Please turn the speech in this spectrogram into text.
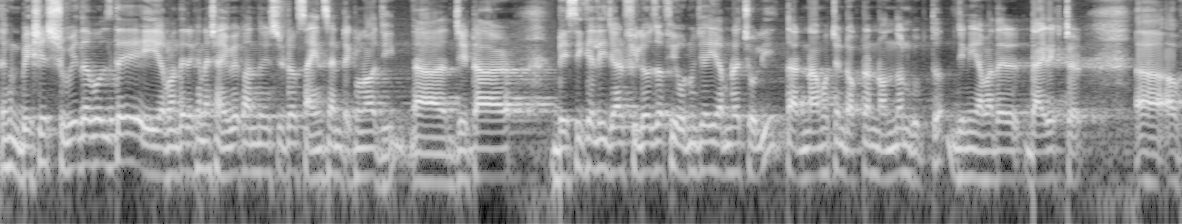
দেখুন, বিশেষ সুবিধা বলতে এই আমাদের এখানে Swami Vivekananda institute of science and technology যেটার বেসিক্যালি যার ফিলোসফি অনুযায়ী আমরা চলি, তার নাম হচ্ছেন ডক্টর নন্দন গুপ্ত, যিনি আমাদের director of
